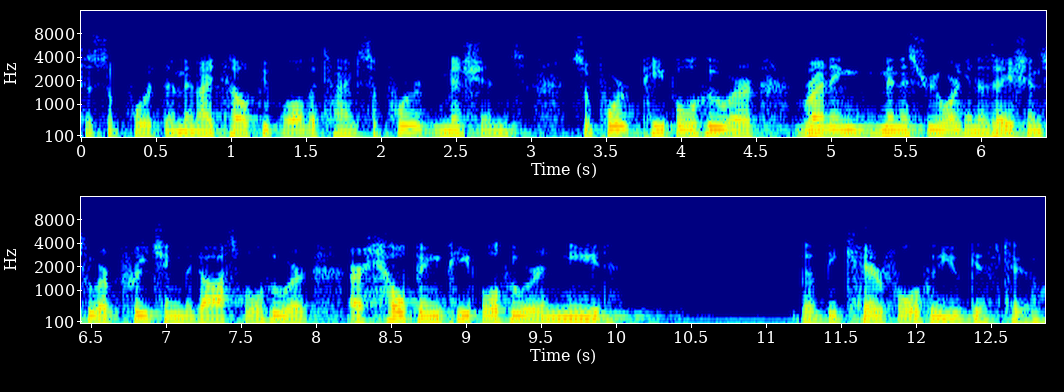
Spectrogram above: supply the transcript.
to support them. And I tell people all the time support missions, support people who are running ministry organizations, who are preaching the gospel, who are, are helping people who are in need. But be careful who you give to.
